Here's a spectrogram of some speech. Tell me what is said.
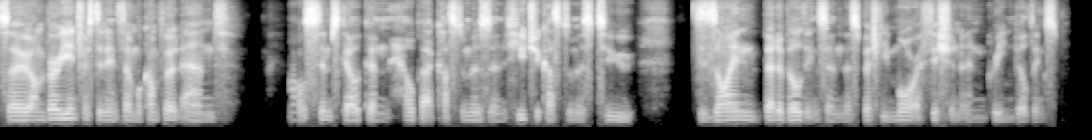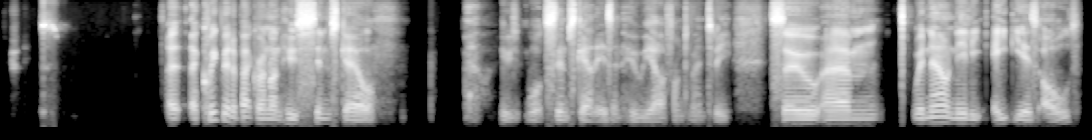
So I'm very interested in thermal comfort and how SimScale can help our customers and future customers to design better buildings and especially more efficient and green buildings. A, a quick bit of background on who SimScale, who, what SimScale is and who we are fundamentally. So um, we're now nearly eight years old.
